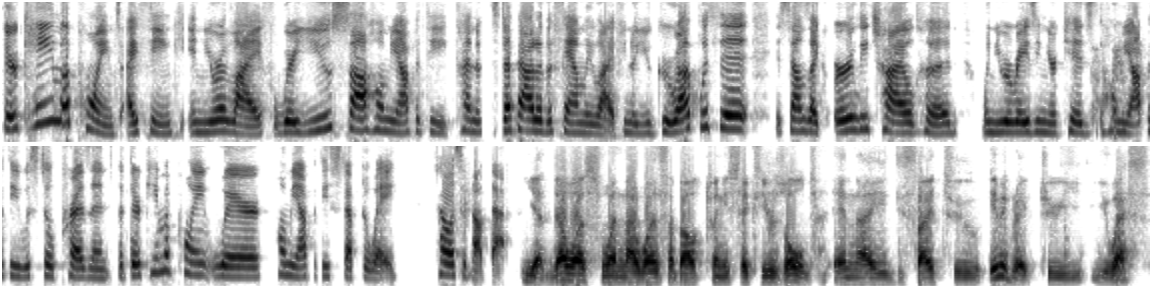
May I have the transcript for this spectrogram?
There came a point, I think, in your life where you saw homeopathy kind of step out of the family life. You know, you grew up with it. It sounds like early childhood when you were raising your kids, homeopathy was still present. But there came a point where homeopathy stepped away. Tell us about that. Yeah, that was when I was about 26 years old, and I decided to immigrate to U.S.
